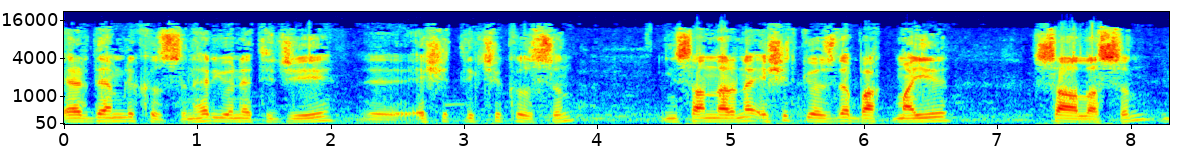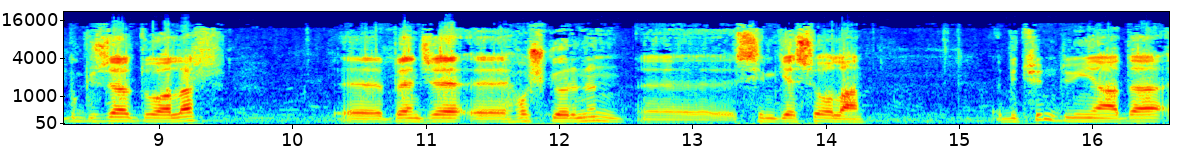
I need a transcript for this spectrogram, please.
erdemli kılsın. Her yöneticiyi e, eşitlikçi kılsın. İnsanlarına eşit gözle bakmayı sağlasın. Bu güzel dualar e, bence e, hoşgörünün e, simgesi olan bütün dünyada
